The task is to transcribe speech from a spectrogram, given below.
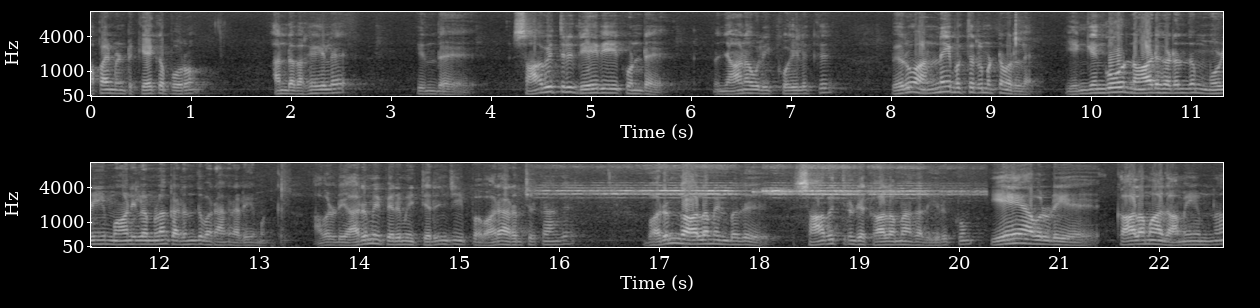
அப்பாயின்மெண்ட்டு கேட்க போகிறோம் அந்த வகையில் இந்த சாவித்திரி தேவியை கொண்ட இந்த ஞானஒலி கோயிலுக்கு வெறும் அன்னை பக்தர்கள் மட்டும் வரல எங்கெங்கோ நாடு கடந்து மொழி மாநிலம்லாம் கடந்து வராங்க நிறைய மக்கள். அவருடைய அருமை பெருமை தெரிஞ்சு இப்போ வர ஆரம்பிச்சிருக்காங்க. வருங்காலம் என்பது சாவித்திரியுடைய காலமாக அது இருக்கும். ஏன் அவருடைய காலமாக அது அமையும்னா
